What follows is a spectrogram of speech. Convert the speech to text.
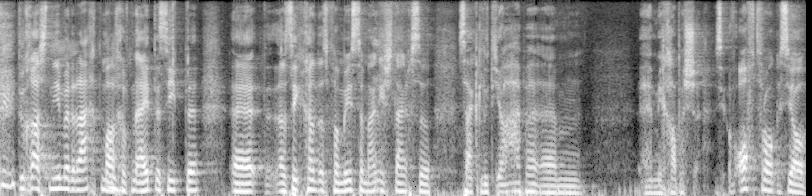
Du kannst niemandem recht machen. Auf der einen Seite, äh, also ich kann das vermissen, manchmal denke ich so, sagen Leute, ja, eben, ähm, äh, mich aber sch- oft fragen sie ja,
